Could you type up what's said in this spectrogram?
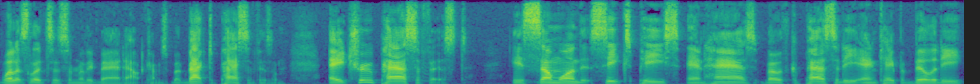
well, it's led to some really bad outcomes. But back to pacifism. A true pacifist is someone that seeks peace and has both capacity and capability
